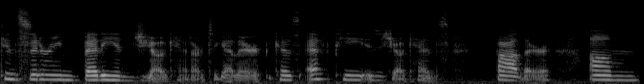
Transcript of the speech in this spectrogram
considering Betty and Jughead are together because FP is Jughead's father. Um,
